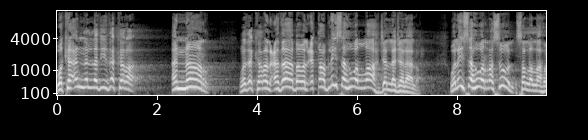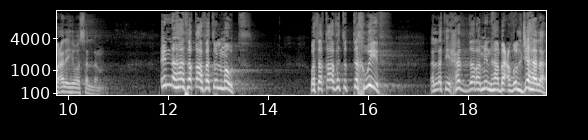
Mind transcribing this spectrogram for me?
وكأن الذي ذكر النار وذكر العذاب والعقاب ليس هو الله جل جلاله وليس هو الرسول صلى الله عليه وسلم. إنها ثقافة الموت. وثقافة التخويف التي حذر منها بعض الجهلة.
